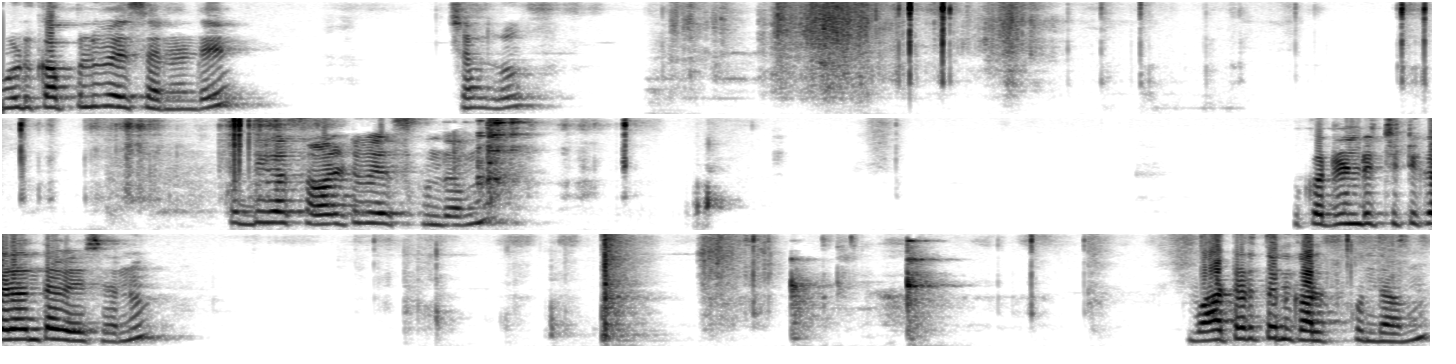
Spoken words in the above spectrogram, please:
మూడు కప్పులు వేసానండి. చాలు. కొద్దిగా సాల్ట్ వేసుకుందాము. ఒక రెండు చిటికలంతా వేసాను. వాటర్తో కలుపుకుందాము.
